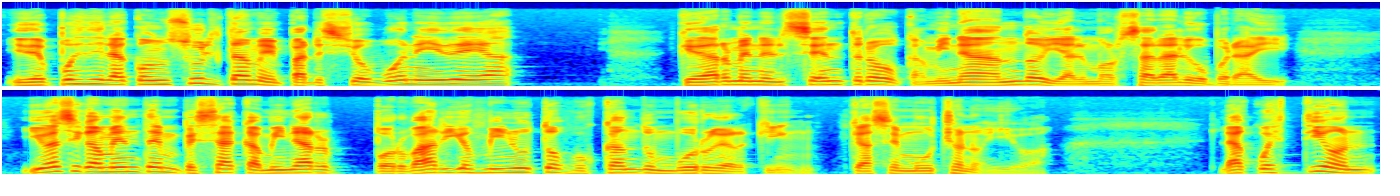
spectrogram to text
Y después de la consulta me pareció buena idea quedarme en el centro caminando y almorzar algo por ahí. Y básicamente empecé a caminar por varios minutos buscando un Burger King, que hace mucho no iba. La cuestión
